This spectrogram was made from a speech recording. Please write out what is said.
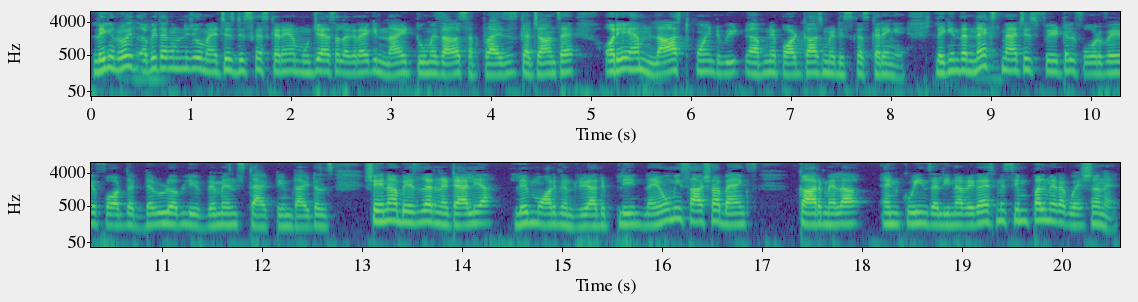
लेकिन रोहित, अभी तक हमने जो मैचेस डिस्कस करे हैं, मुझे ऐसा लग रहा है कि नाइट टू में ज़्यादा सरप्राइजेस का चांस है और ये हम लास्ट पॉइंट अपने पॉडकास्ट में डिस्कस करेंगे। लेकिन the next match is fatal four way for the W W women's tag team titles Shayna Baszler Natalya Liv Morgan Rhea Ripley Naomi Sasha Banks Carmella and queens Zelina Vega इसमें सिंपल मेरा क्वेश्चन है,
